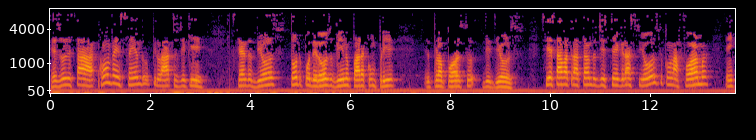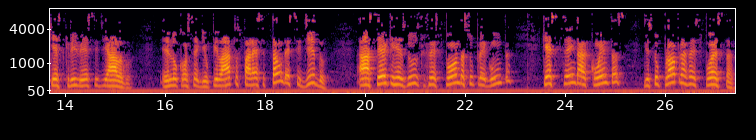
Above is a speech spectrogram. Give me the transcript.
Jesus está convencendo Pilatos de que, sendo Deus Todo-Poderoso, vindo para cumprir o propósito de Deus. Se estava tratando de ser gracioso com a forma em que escreve esse diálogo, ele o conseguiu. Pilatos parece tão decidido a ser que Jesus responda a sua pergunta que, sem dar contas de sua própria resposta,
